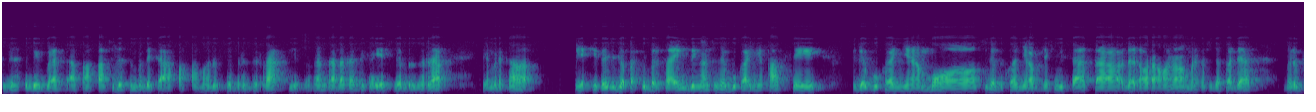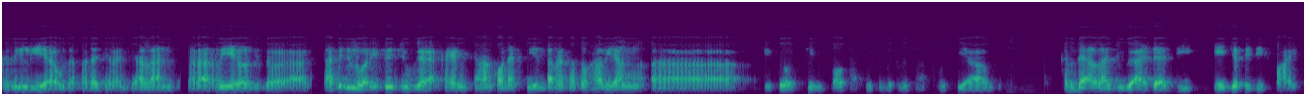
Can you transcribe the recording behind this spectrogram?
sudah sebebas apakah, sudah semerdeka apakah manusia bergerak gitu kan. Karena ketika ya sudah bergerak, ya mereka, ya kita juga pasti bersaing dengan sudah bukanya kafe, sudah bukannya mall, sudah bukannya objek wisata, dan orang-orang mereka sudah pada bergerilya, udah pada jalan-jalan secara real gitu. Tapi di luar itu juga kayak misalnya koneksi internet satu hal yang uh, itu simple tapi sebetulnya sangat krusial. Gitu. Kendala juga ada di gadget di device.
